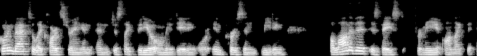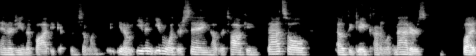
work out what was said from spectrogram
going back to like Heartstring and, and just like video only dating or in person meeting, a lot of it is based for me on like the energy and the vibe you get from someone. You know, even even what they're saying, how they're talking, that's all out the gate kind of what matters. But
